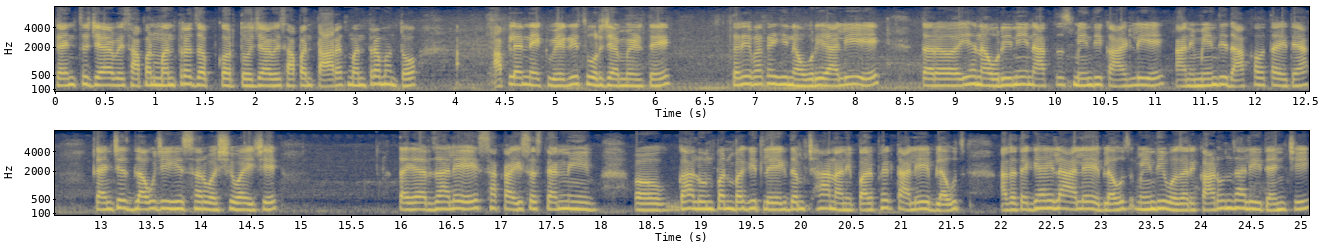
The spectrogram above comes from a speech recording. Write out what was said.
त्यांचं ज्यावेळेस आपण मंत्र जप करतो ज्यावेळेस आपण तारक मंत्र म्हणतो आपल्याला एक वेगळीच ऊर्जा मिळते. तर हे बघा ही नवरी आली आहे तर ह्या नवरीने नातच मेहंदी काढली आहे आणि मेहंदी दाखवता त्या. त्यांचेच ब्लाऊज हे सर्व शिवायचे. तयार झाले. सकाळीच त्यांनी घालून पण बघितले. एकदम छान आणि परफेक्ट आले ब्लाऊज. आता ते घ्यायला आले ब्लाऊज. मेहंदी वगैरे काढून झाली त्यांची.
